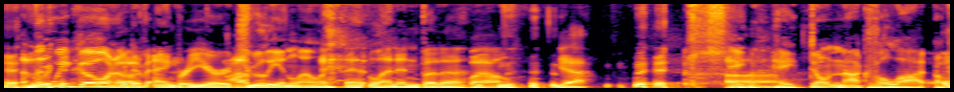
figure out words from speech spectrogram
and then we go in a Would have angrier Julian Lennon, Lennon, but uh, well, yeah, Hey, hey, don't knock Valotte. Okay,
